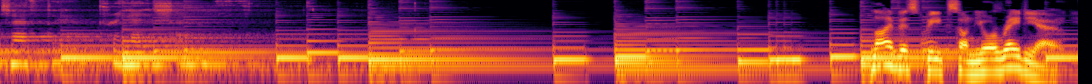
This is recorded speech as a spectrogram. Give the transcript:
Majestic Creations. Livest beats on your radio.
